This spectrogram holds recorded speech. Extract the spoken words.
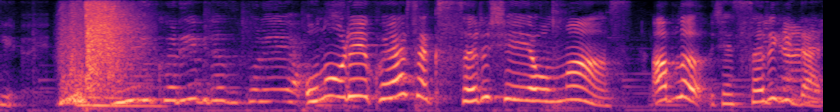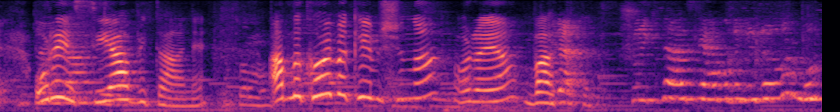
Bunu yukarıya biraz yukarıya yap. onu oraya koyarsak sarı şey olmaz. Abla şey, sarı Bir tane- gider. bir tane Oraya daha siyah bir tane. Tamam. Abla koy bakayım şunu oraya. Bak. Bir dakika. Şu iki tane siyah burada güzel olur mu?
